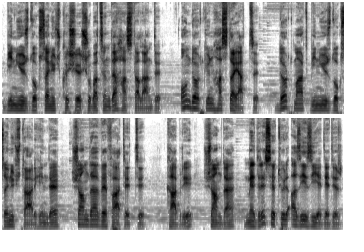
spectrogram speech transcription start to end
1193 kışı Şubat'ında hastalandı. 14 gün hasta yattı. 4 Mart 1193 tarihinde Şam'da vefat etti. Kabri Şam'da Medresetül Aziziye'dedir.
